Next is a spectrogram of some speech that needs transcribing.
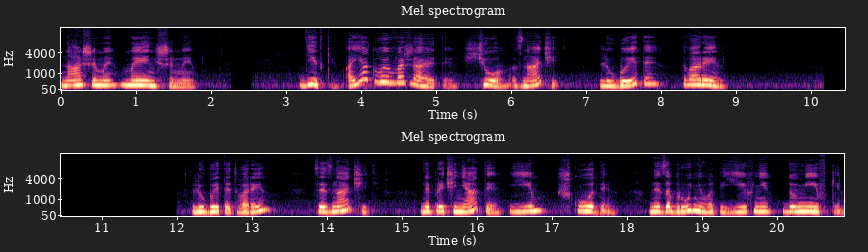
нашими меншими. Дітки, а як ви вважаєте, що значить любити тварин? Любити тварин це значить не причиняти їм шкоди, не забруднювати їхні домівки.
